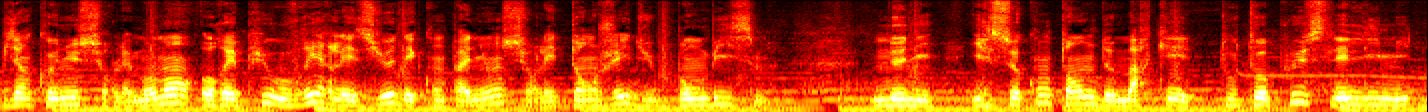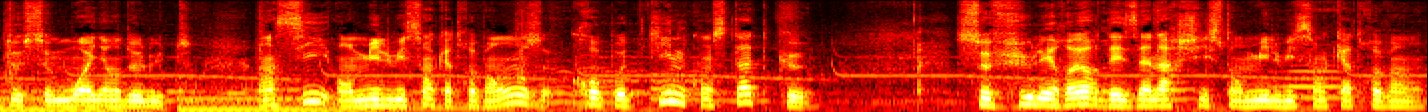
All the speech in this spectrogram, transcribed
bien connus sur le moment, auraient pu ouvrir les yeux des compagnons sur les dangers du bombisme. Nenni, il se contente de marquer tout au plus les limites de ce moyen de lutte. Ainsi, en 1891, Kropotkin constate que ce fut l'erreur des anarchistes en 1881,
